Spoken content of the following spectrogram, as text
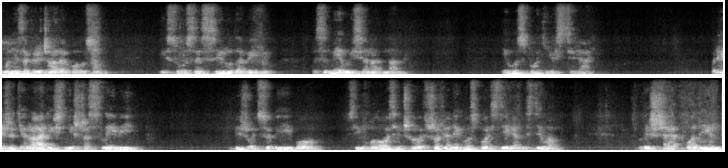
вони закричали голосом Ісусе, Сину Давидів, змилуйся над нами. І Господь їх зціляє. Вони життєрадісні, щасливі, біжуть собі, бо всім голосять, що, що для них Господь зділав. Лише один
